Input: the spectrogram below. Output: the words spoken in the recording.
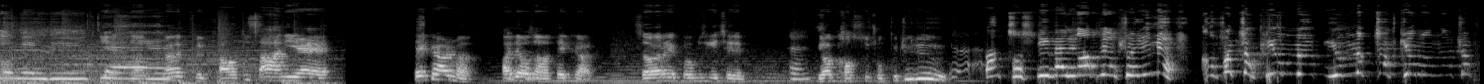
Yenildik. Bir dakika 46 saniye. Tekrar mı? Hadi o zaman tekrar. Sever rekorumuzu geçelim. Evet. Ya kaslı çok kötüydü. Bak Tosti'yi ben ne yapıyorum söyleyeyim mi? Kafa çakıyorum, yumruk çakıyorum çok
